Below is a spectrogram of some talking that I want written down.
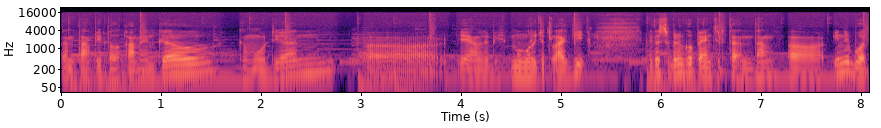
tentang people come and go. Kemudian uh, yang lebih mengerucut lagi itu sebenarnya gue pengen cerita tentang uh, ini buat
